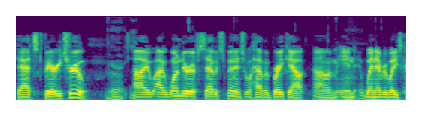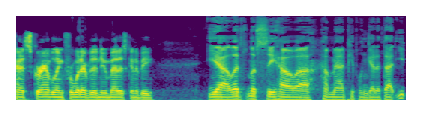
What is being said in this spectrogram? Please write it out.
That's very true. Yeah, I, I wonder if Savage Spinach will have a breakout um, in when everybody's kind of scrambling for whatever the new meta is going to be. Yeah. Let Let's see how uh, how mad people can get at that. You,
